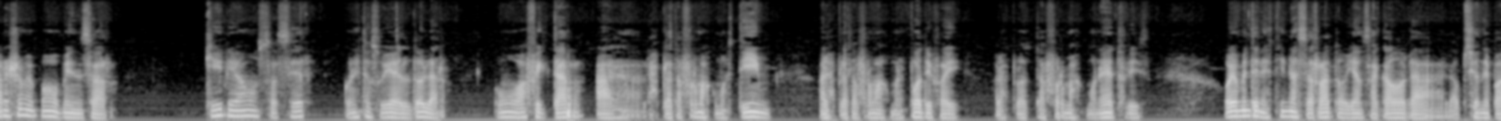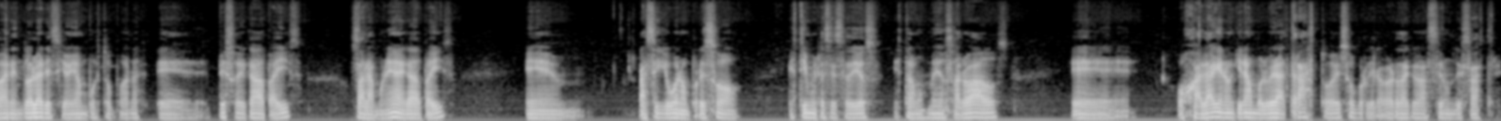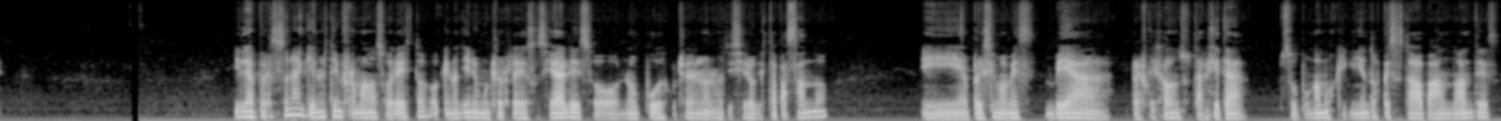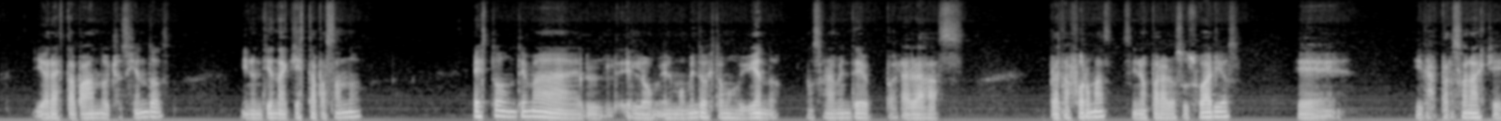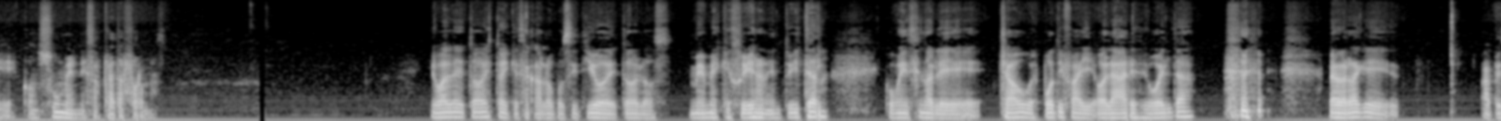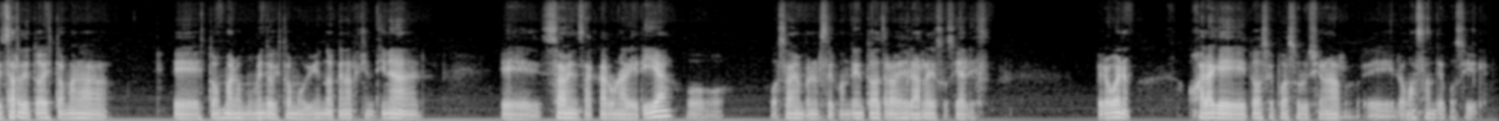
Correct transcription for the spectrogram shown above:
Ahora yo me pongo a pensar, ¿qué le vamos a hacer con esta subida del dólar? ¿Cómo va a afectar a las plataformas como Steam, a las plataformas como Spotify, a las plataformas como Netflix? Obviamente en Steam hace rato habían sacado la, la opción de pagar en dólares y habían puesto poner, eh, peso de cada país, o sea, la moneda de cada país. Eh, así que bueno, por eso Steam, gracias a Dios, estamos medio salvados. Eh, ojalá que no quieran volver atrás todo eso porque la verdad que va a ser un desastre. Y la persona que no está informado sobre esto, o que no tiene muchas redes sociales, o no pudo escuchar en los noticieros qué está pasando, y el próximo mes vea reflejado en su tarjeta, supongamos que 500 pesos estaba pagando antes y ahora está pagando 800, y no entienda qué está pasando, es todo un tema el- el momento que estamos viviendo, no solamente para las plataformas, sino para los usuarios eh, y las personas que consumen esas plataformas. Igual de todo esto hay que sacar lo positivo de todos los memes que subieron en Twitter, como diciéndole chau Spotify, hola Ares de vuelta. La verdad que a pesar de toda esta mala, eh, estos malos momentos que estamos viviendo acá en Argentina, eh, saben sacar una alegría o, o saben ponerse contentos a través de las redes sociales. Pero bueno, ojalá que todo se pueda solucionar eh, lo más antes posible.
